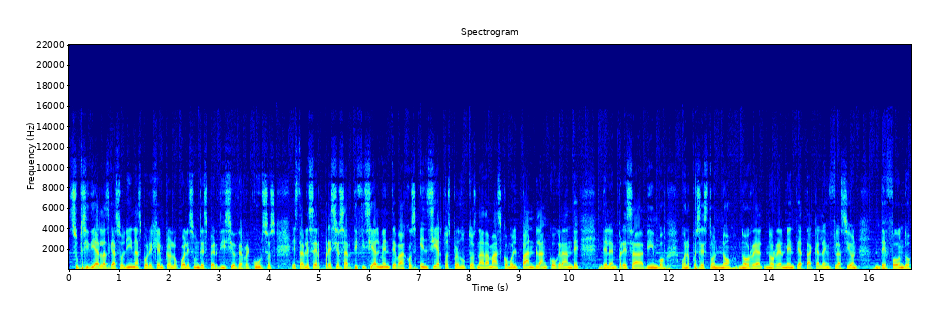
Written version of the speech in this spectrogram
subsidiar las gasolinas, por ejemplo, lo cual es un desperdicio de recursos, establecer precios artificialmente bajos en ciertos productos nada más, como el pan blanco grande de la empresa Bimbo. Bueno, pues esto no, no, real, no realmente ataca la inflación de fondo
